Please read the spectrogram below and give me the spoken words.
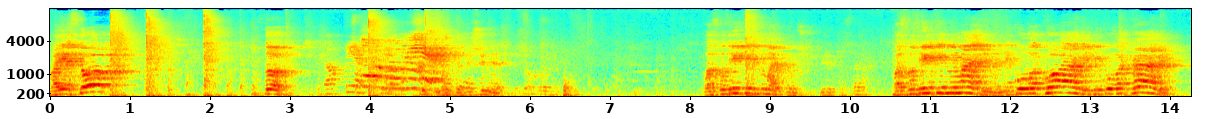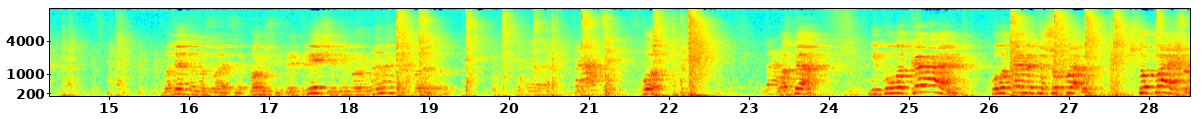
Боец, стоп. Стоп. Подержи мяч, пожалуйста. Посмотрите внимательно. Вперед поставь. Посмотрите внимательно. Не кулаками, не кулаками. Вот это называется по-русски предплечье лимбормена. Вот это вот. Вот, вот так. Не кулаками. Кулаками это что, па- что пальцем.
